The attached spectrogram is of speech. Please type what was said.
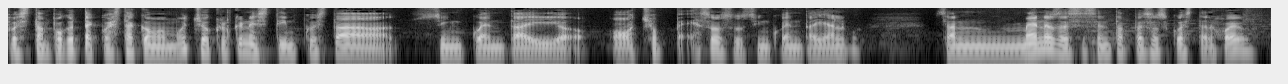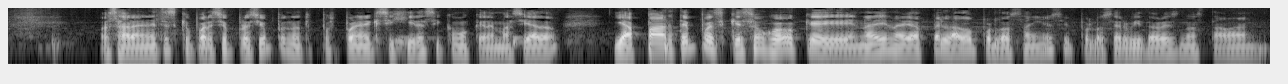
pues tampoco te cuesta como mucho. Creo que en Steam cuesta 58 pesos o 50 y algo. O sea, menos de 60 pesos cuesta el juego. O sea, la neta es que por ese precio, pues no te puedes poner a exigir así como que demasiado. Y aparte, pues que es un juego que nadie me había pelado por dos años y pues los servidores no estaban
